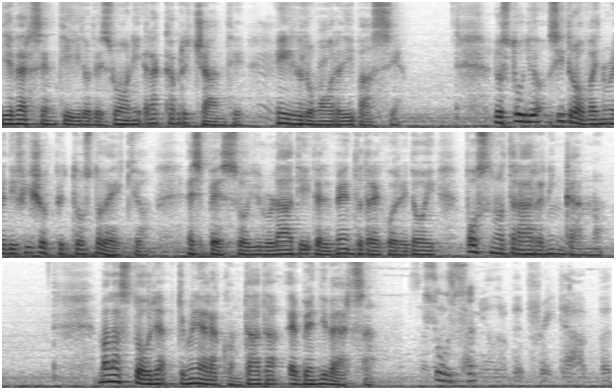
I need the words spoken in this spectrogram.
di aver sentito dei suoni raccapriccianti e il rumore di passi. Lo studio si trova in un edificio piuttosto vecchio e spesso gli ululati del vento tra i corridoi possono trarre in inganno. Ma la storia che viene raccontata è ben diversa. Sus. Sus. got me a little bit freaked out, but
